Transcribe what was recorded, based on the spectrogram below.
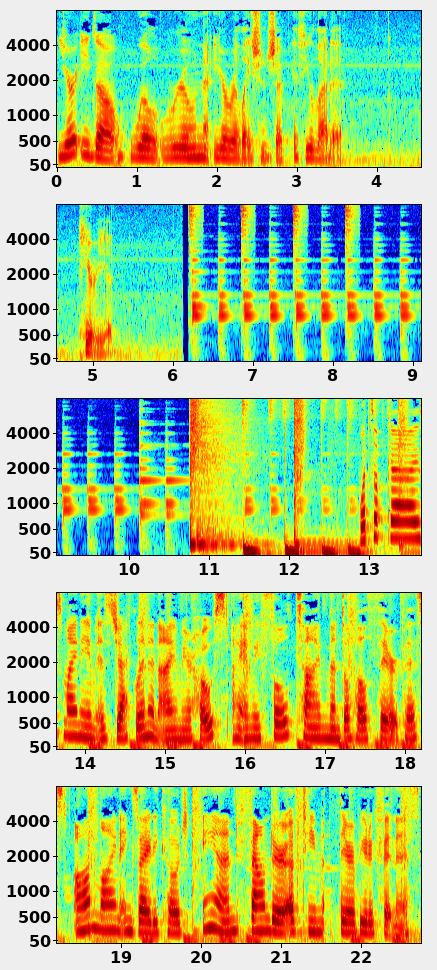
Your ego will ruin your relationship if you let it. Period. What's up, guys? My name is Jacqueline and I am your host. I am a full time mental health therapist, online anxiety coach, and founder of Team Therapeutic Fitness.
